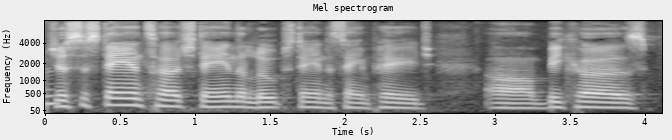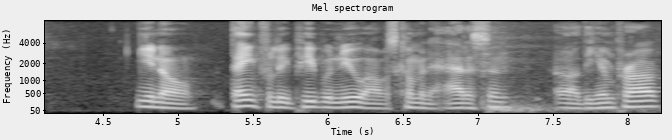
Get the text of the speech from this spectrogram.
just to stay in touch, stay in the loop, stay in the same page. Um, because, you know, thankfully people knew I was coming to Addison, uh, the improv,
